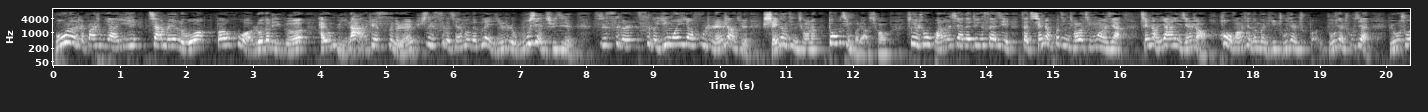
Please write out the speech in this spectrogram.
无论是巴舒亚伊、加梅罗，包括罗德里格，还有米纳这四个人，这四个前锋的类经是无限趋近。这四个人四个一模一样复制人上去，谁能进球呢？都进不了球。所以说，瓦伦西亚在这个赛季在前场不进球的情况下，前场压力减少，后防线的问题逐渐出逐渐出现，比如说。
